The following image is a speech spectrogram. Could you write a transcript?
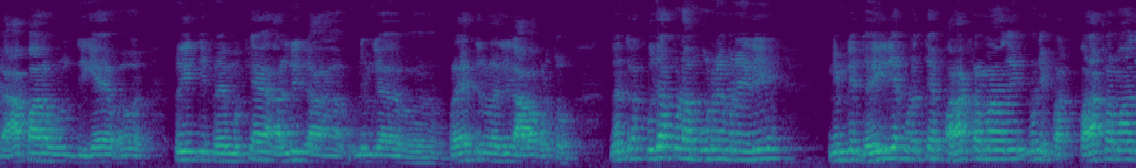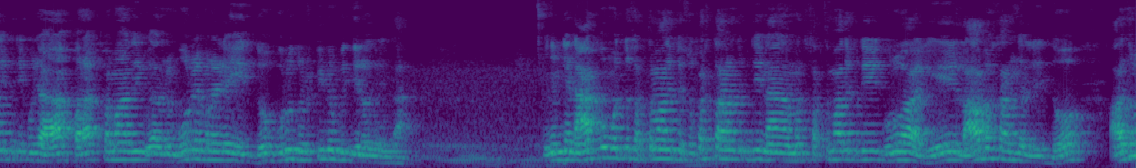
ವ್ಯಾಪಾರ ವೃದ್ಧಿಗೆ, ಪ್ರೀತಿ ಪ್ರೇಮಕ್ಕೆ ಅಲ್ಲಿ ನಿಮಗೆ ಪ್ರಯತ್ನಗಳಲ್ಲಿ ಲಾಭ ಕೊಡ್ತು. ನಂತರ ಕುಜ ಕೂಡ ಮೂರನೇ ಮನೆಯಲ್ಲಿ ನಿಮ್ಗೆ ಧೈರ್ಯ ಕೊಡುತ್ತೆ, ಪರಾಕ್ರಮಾದಿ ನೋಡಿ ಪರಾಕ್ರಮಾಧಿಪತಿ ಕುಜ ಪರಾಕ್ರಮಾದಿ ಅಂದ್ರೆ ಮೂರನೇ ಮನೆಯಲ್ಲಿ ಇದ್ದು ಗುರು ದೃಷ್ಟಿನೂ ಬಿದ್ದಿರೋದ್ರಿಂದ. ನಿಮಗೆ ನಾಲ್ಕು ಮತ್ತು ಸಪ್ತಮಾಧಿಪತಿ ಸುಖಸ್ಥಾನಾಧಿಪತಿ, ನಾ ಮತ್ತು ಸಪ್ತಮಾಧಿಪತಿ ಗುರುವಾಗಿ ಲಾಭ ಸ್ಥಾನದಲ್ಲಿದ್ದು ಅದ್ರ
